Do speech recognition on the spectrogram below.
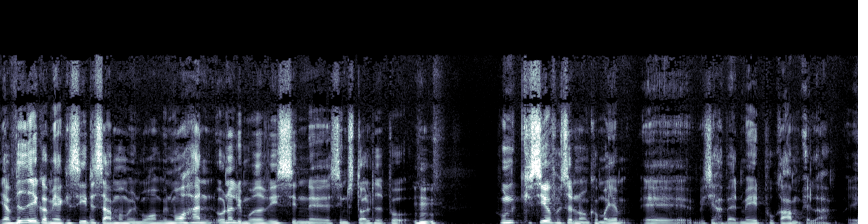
Jeg ved ikke, om jeg kan sige det samme om min mor. Min mor har en underlig måde at vise sin, øh, sin stolthed på. Mm. Hun siger for eksempel, når hun kommer hjem, øh, hvis jeg har været med i et program, eller øh,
